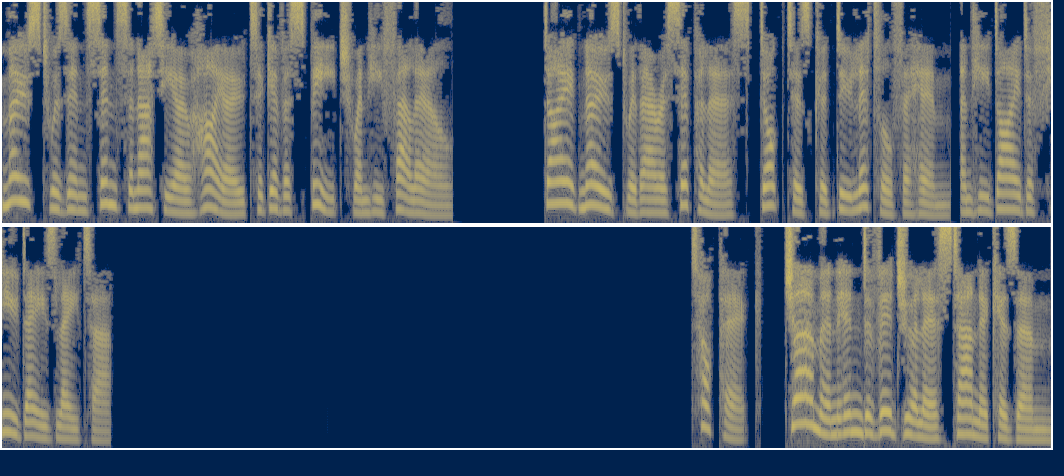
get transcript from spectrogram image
Most was in Cincinnati, Ohio to give a speech when he fell ill. Diagnosed with erysipelas, doctors could do little for him, and he died a few days later. Topic: German individualist anarchism.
